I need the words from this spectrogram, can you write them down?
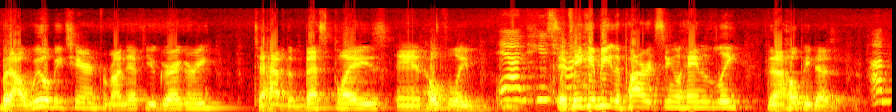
But I will be cheering for my nephew Gregory to have the best plays and hopefully, And he's if he can beat the Pirates single handedly, then I hope he does it. um,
